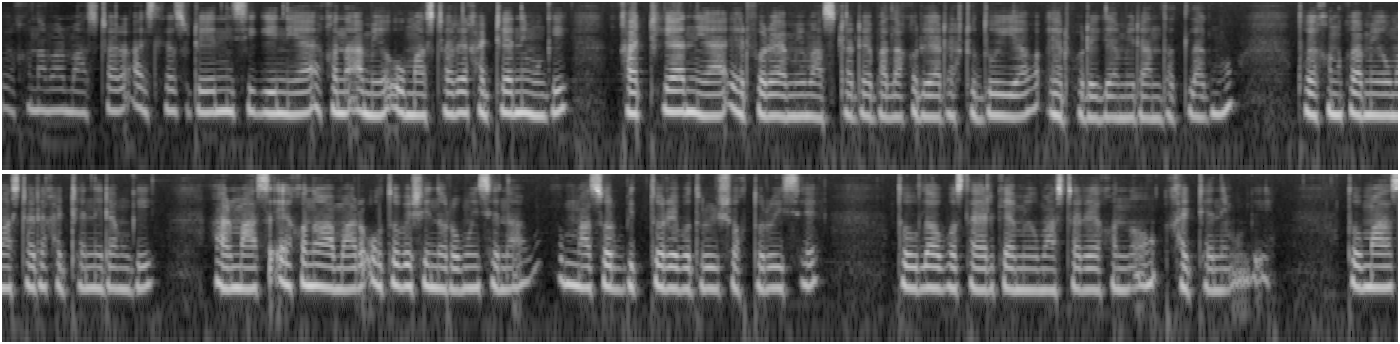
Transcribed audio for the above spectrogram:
তো এখন আমার মাছটার আইসলা ছুটিয়ে নিছি গিয়ে নিয়া, এখন আমি ও মাছটারে খাটিয়া নিমগি। খাটিয়া নিয়া, এরপরে আমি মাছটারে বালা করে আর একটু দইয়া এরপরে গিয়ে আমি রান্দাত লাগবো তো এখন আমি ও মাছটারে খাটিয়া নিলামগি আর মাছ এখনও আমার অত বেশি নরম হয়েছে না মাছের ভিতরে বতরি শক্ত রয়েছে তো ওলা অবস্থায় আর কি আমি ও মাছটারে এখন খাটিয়া নিমগি। তো মাছ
